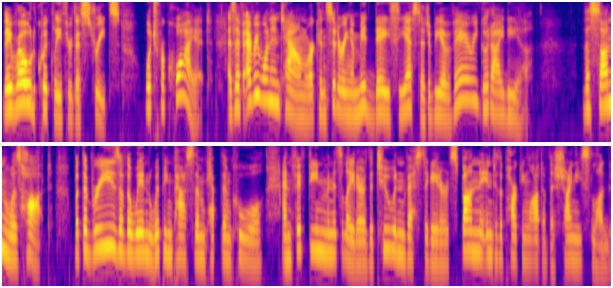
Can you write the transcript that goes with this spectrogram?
They rode quickly through the streets, which were quiet, as if everyone in town were considering a midday siesta to be a very good idea. The sun was hot, but the breeze of the wind whipping past them kept them cool, and fifteen minutes later the two investigators spun into the parking lot of the Shiny Slug.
